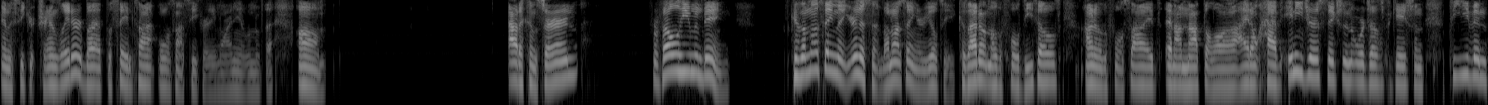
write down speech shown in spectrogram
and a secret translator, but at the same time, well, it's not secret anymore. I need to remove that. Um, out of concern for fellow human being, because I'm not saying that you're innocent, but I'm not saying you're guilty, because I don't know the full details, I know the full sides, and I'm not the law. I don't have any jurisdiction or justification to even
